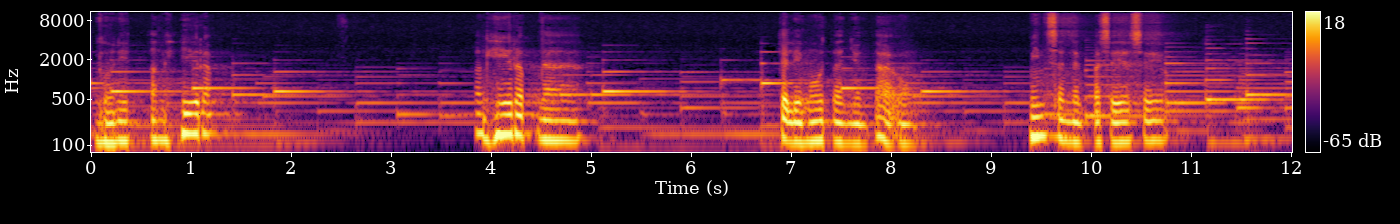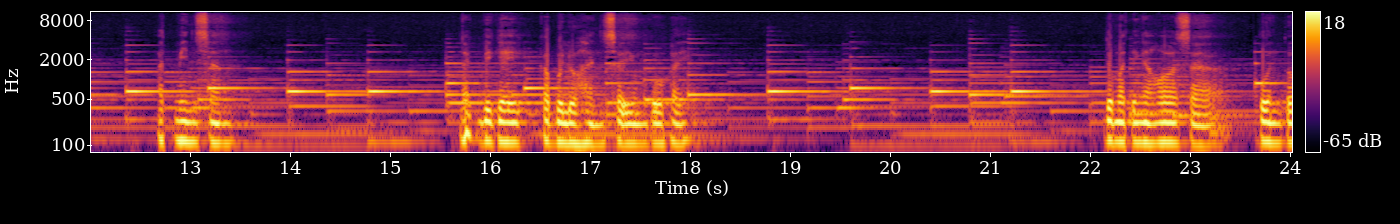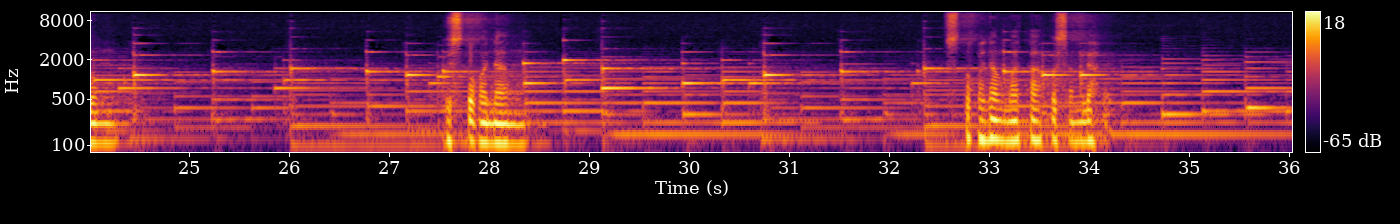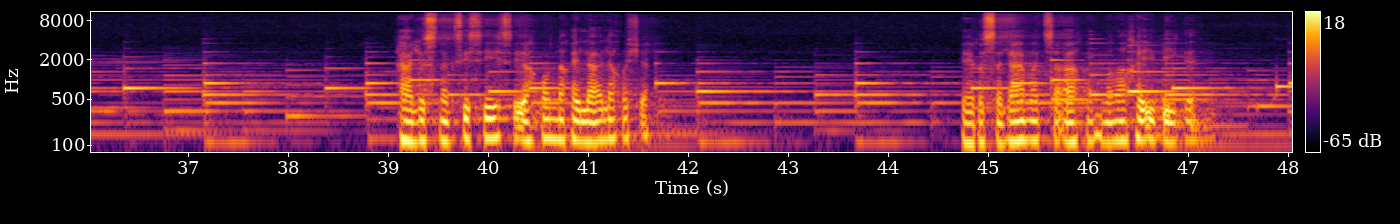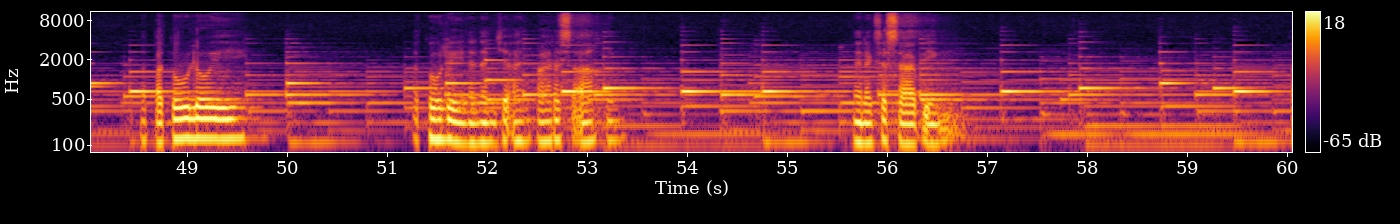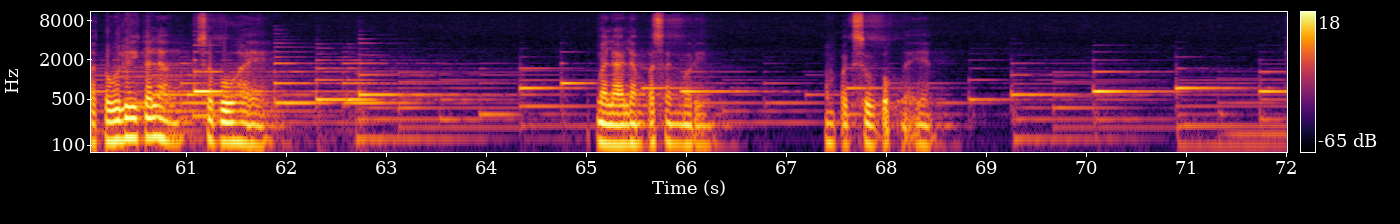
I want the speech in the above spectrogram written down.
Ngunit ang hirap, ang hirap na kalimutan yung taong minsan nagpasaya sa'yo at minsan nagbigay kabuluhan sa iyong buhay. Dumating ako sa puntong gusto ko nang gusto ko nang matapos ang lahat. Halos nagsisisi ako nakilala ko siya. Pero salamat sa aking mga kaibigan na patuloy, patuloy na nandiyan para sa akin na nagsasabing patuloy ka lang sa buhay at malalampasan mo rin ang pagsubok na iyan.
